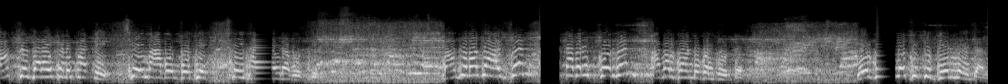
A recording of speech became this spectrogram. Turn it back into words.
রাত্রে যারা এখানে থাকে, সেই মা বোন বোঝে, সেই ভাইরা বোঝে। মাঝে মাঝে আসবেন করবেন, আবার গন্ডগোল করবেন। থেকে বের হয়ে যান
